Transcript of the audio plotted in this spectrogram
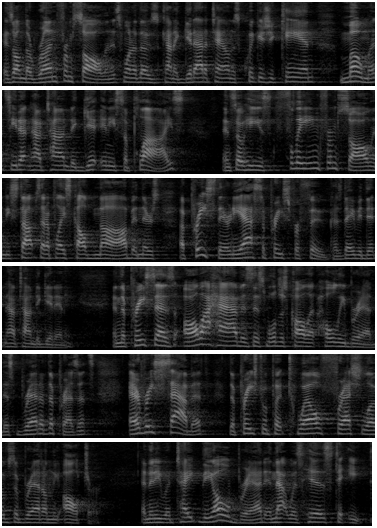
is on the run from Saul, and it's one of those kind of get out of town as quick as you can moments. He doesn't have time to get any supplies. And so he's fleeing from Saul and he stops at a place called Nob, and there's a priest there, and he asks the priest for food because David didn't have time to get any. And the priest says, All I have is this, we'll just call it holy bread, this bread of the presence. Every Sabbath, the priest would put 12 fresh loaves of bread on the altar. And then he would take the old bread, and that was his to eat.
